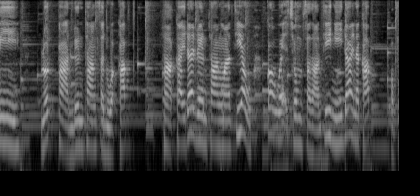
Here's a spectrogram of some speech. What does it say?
มี รถผ่านเดินทางสะดวกครับ หากใครได้เดินทางมาเที่ยว ก็แวะชมสถานที่นี้ได้นะครับ ขอบคุณ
